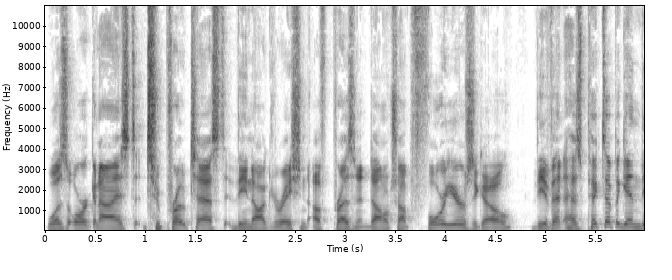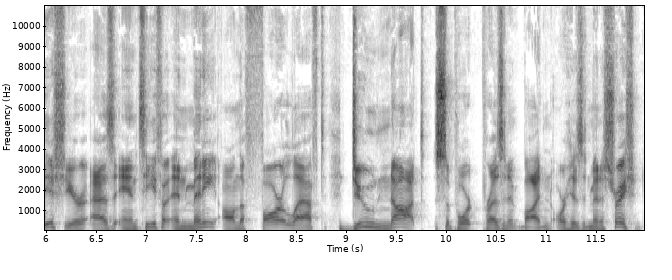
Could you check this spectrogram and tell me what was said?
Was organized to protest the inauguration of President Donald Trump four years ago. The event has picked up again this year as Antifa and many on the far left do not support President Biden or his administration.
